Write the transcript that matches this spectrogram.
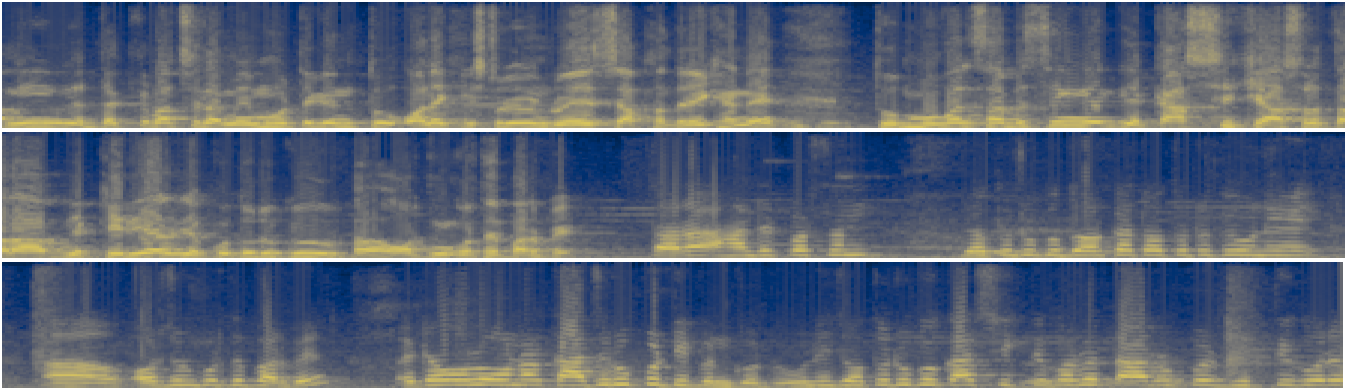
আমি দেখতে পাচ্ছিলাম এই মুহূর্তে কিন্তু অনেক স্টুডেন্ট রয়েছে আপনাদের এখানে। তো মোবাইল সার্ভিসিং এর কাজ শিখে আসলে তারা ক্যারিয়ার কতটুকু অর্জন করতে পারবে? তারা হান্ড্রেড পার্সেন্ট যতটুকু দরকার ততটুকু উনি অর্জন করতে পারবে। এটা হলো ওনার কাজের উপর ডিপেন্ড করবে। উনি যতটুকু কাজ শিখতে পারবে তার উপর ভিত্তি করে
